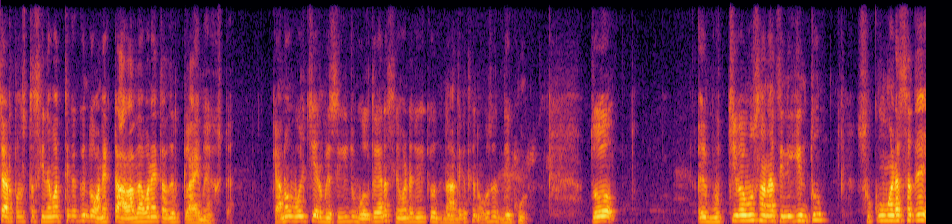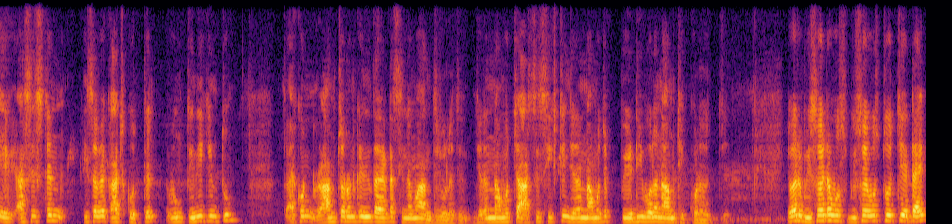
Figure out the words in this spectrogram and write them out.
চার পাঁচটা সিনেমার থেকে কিন্তু অনেকটা আলাদা বানায় তাদের ক্লাইম্যাক্সটা কেন বলছি আর বেশি কিছু বলতে গেলে সিনেমাটা যদি কেউ না দেখে থাকেন, অবশ্যই দেখুন। তো, এই বুচ্চিবাবু সানা, তিনি কিন্তু সুকুমারের সাথে অ্যাসিস্ট্যান্ট হিসাবে কাজ করতেন এবং তিনি কিন্তু এখন রামচরণকে নিয়ে তার একটা সিনেমা আনতে চলেছেন, যেটার নাম হচ্ছে আরসি সিক্সটিন যেটার নাম হচ্ছে পেডি বলে নাম ঠিক করা হচ্ছে। এবার বিষয়টা বস- বিষয়বস্তু হচ্ছে এটাই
